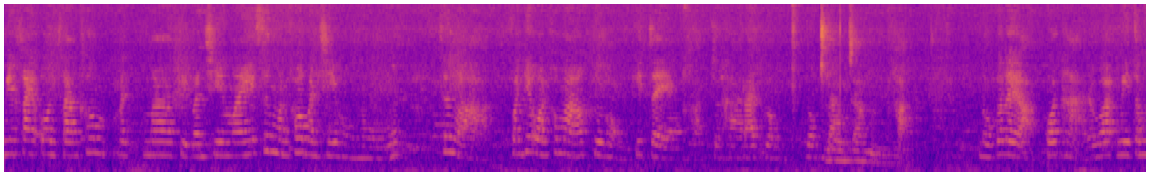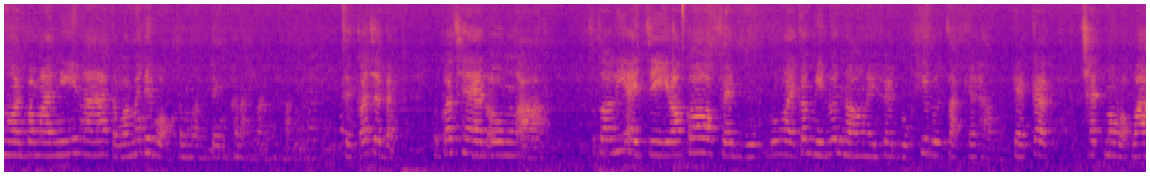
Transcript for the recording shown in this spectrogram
มีใครโอนตังเข้ามามาผิดบัญชีไหมซึ่งมันเข้าบัญชีของหนู ซึ่งอ่าคนที่โอนเข้ามาก็คือของพี่แจงค่ะ จุธารัตน์ดวงดวงจันทร์ค่ะ หนูก็เลยอะโพสต์หาด้วยว่ามีจำนวนประมาณนี้นะ แต่ว่าไม่ได้บอกจำนวนเต็มขนาดนั้นค่ะเสร็จก็จะแบบแล้วก็แชร์ลงอ่าสตอรี่ไอจีแล้วก็ Facebook ด้วยก็มีรุ่นน้องใน Facebook ที่รู้จักแกทำแกก็แชทมาบอกว่า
